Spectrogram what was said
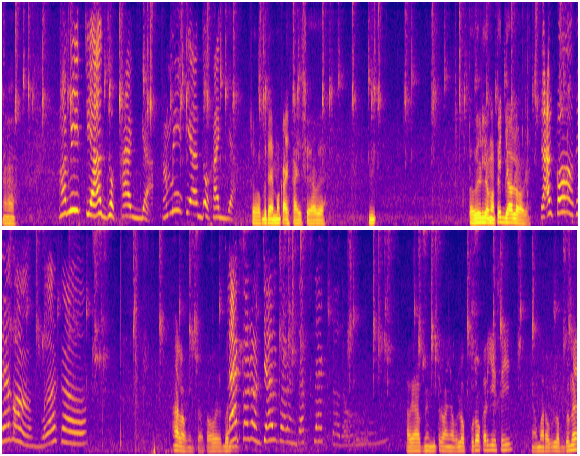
હા. જો બધા મકાઈ ખાય છે હવે. તો વિડીયોમાં કઈ જાલો આવે હવે. હાલો મિત્રો તો હવે બંધ હવે આપણે મિત્રો અહીંયા વ્લોગ પૂરો કરીએ છીએ. અમારો વ્લોગ ગમે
